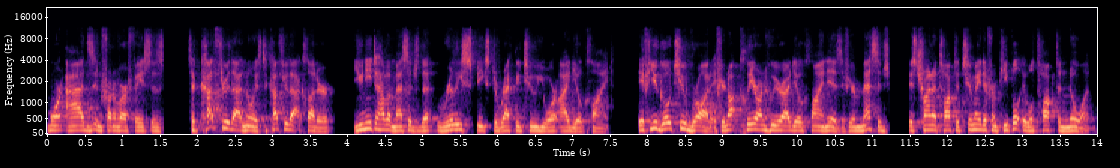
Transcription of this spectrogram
more ads in front of our faces. To cut through that noise, to cut through that clutter, you need to have a message that really speaks directly to your ideal client. If you go too broad, if you're not clear on who your ideal client is, if your message is trying to talk to too many different people, it will talk to no one.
